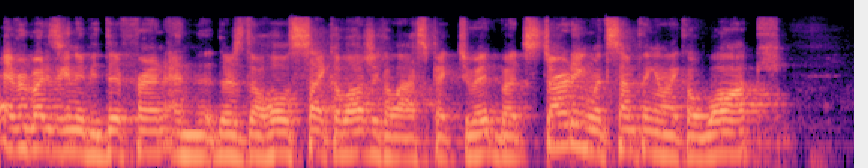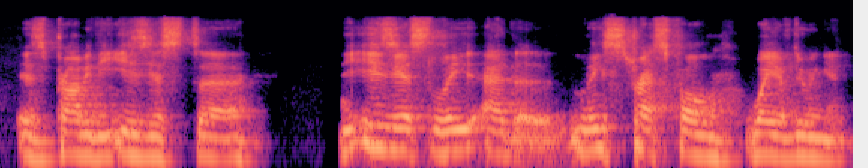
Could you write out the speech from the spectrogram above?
everybody's going to be different and there's the whole psychological aspect to it but starting with something like a walk is probably the easiest uh, the easiest le- uh, the least stressful way of doing it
